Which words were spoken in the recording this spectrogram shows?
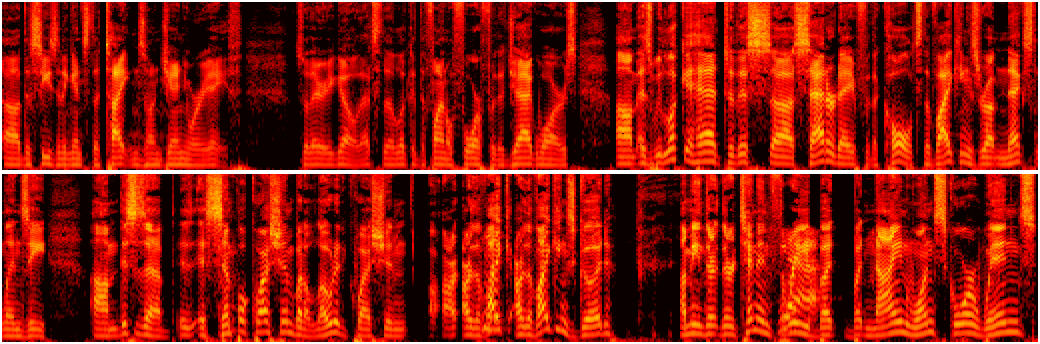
uh, the season against the Titans on January 8th. So there you go. That's the look at the final four for the Jaguars. Um, as we look ahead to this uh, Saturday for the Colts, the Vikings are up next, Lindsay. Um, this is a, a, simple question, but a loaded question. Are, are the hmm. Vi- are the Vikings good? I mean, they're they're ten and three, yeah. but but nine one score wins.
